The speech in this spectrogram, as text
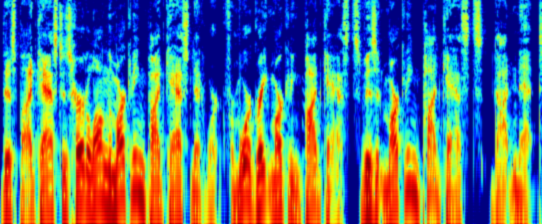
This podcast is heard along the Marketing Podcast Network. For more great marketing podcasts, visit marketingpodcasts.net.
